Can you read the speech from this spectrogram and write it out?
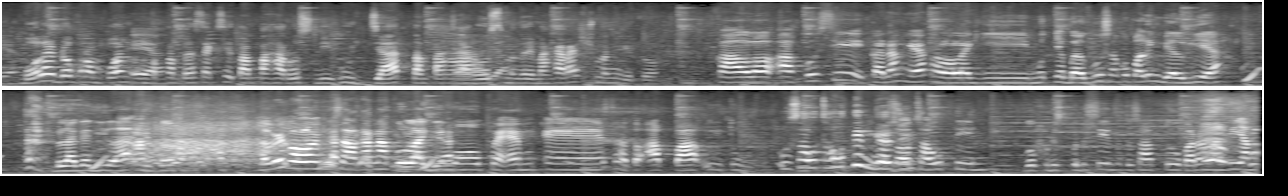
iya. Boleh dong perempuan Iya. untuk tampil seksi tanpa harus dihujat, tanpa Iya, harus iya. menerima harassment gitu. Kalau aku sih kadang ya kalau lagi moodnya bagus aku paling Belgia, belaga gila gitu. Tapi kalau misalkan aku lagi mau PMS atau apa, uh, itu Usaut-sautin gak sih? saut-sautin, gue pedes-pedesin satu-satu. Karena nanti yang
